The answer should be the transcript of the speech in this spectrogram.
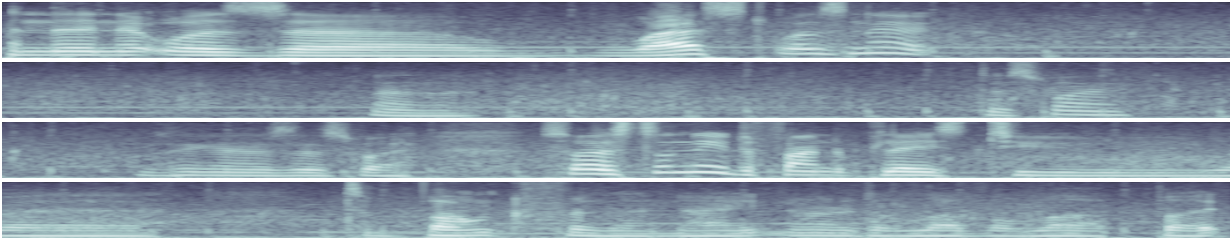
And then it was uh, west, wasn't it? Uh, this way? I'm thinking it was this way. So I still need to find a place to uh, to bunk for the night in order to level up. But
